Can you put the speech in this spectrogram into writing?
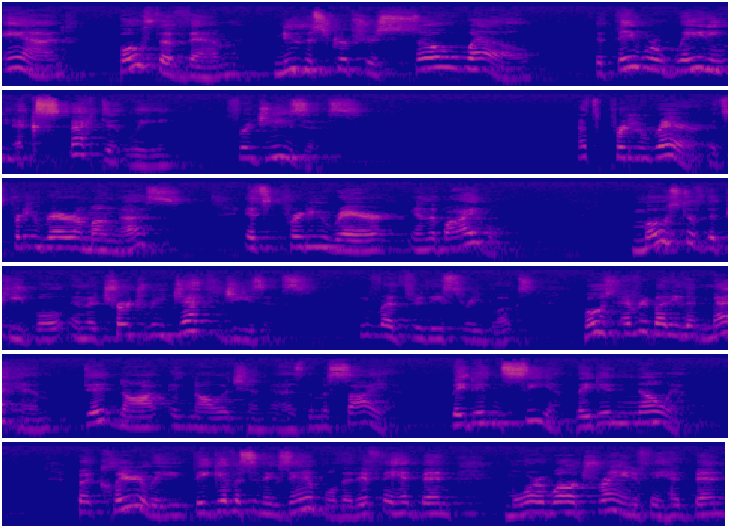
And both of them knew the scriptures so well that they were waiting expectantly for Jesus. That's pretty rare. It's pretty rare among us. It's pretty rare in the Bible. Most of the people in the church reject Jesus. We've read through these three books. Most everybody that met him did not acknowledge him as the Messiah. They didn't see him, they didn't know him. But clearly, they give us an example that if they had been more well trained, if they had been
